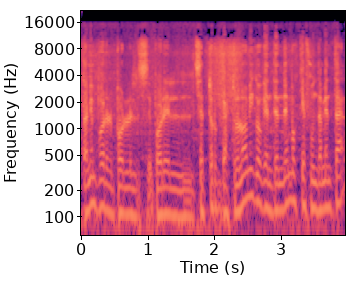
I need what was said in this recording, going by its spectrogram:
también por el, por, el, por el sector gastronómico, que entendemos que es fundamental.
